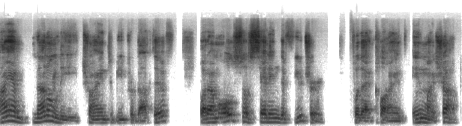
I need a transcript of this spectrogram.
I am not only trying to be productive but I'm also setting the future for that client in my shop,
